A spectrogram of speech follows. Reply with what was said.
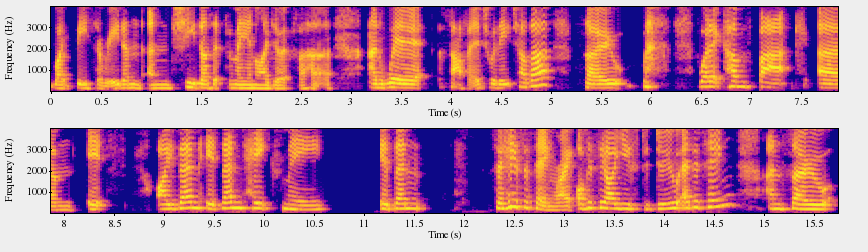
like beta read, and, and she does it for me, and I do it for her. And we're savage with each other. So when it comes back, um, it's I then it then takes me it then so here's the thing right obviously i used to do editing and so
